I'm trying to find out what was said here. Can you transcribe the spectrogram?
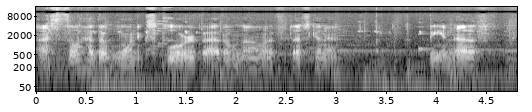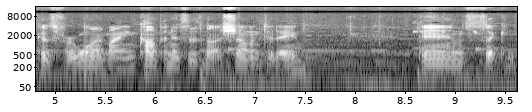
I still have that one Explorer, but I don't know if that's gonna be enough. Because for one, my incompetence is not showing today. And second,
